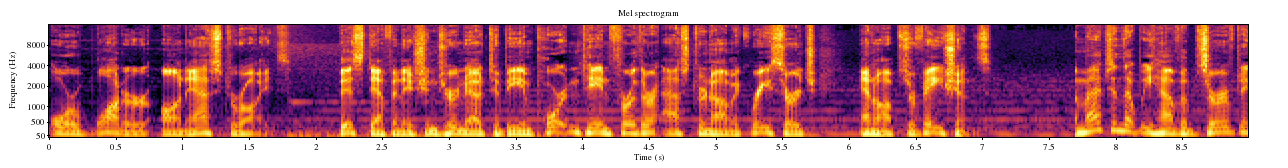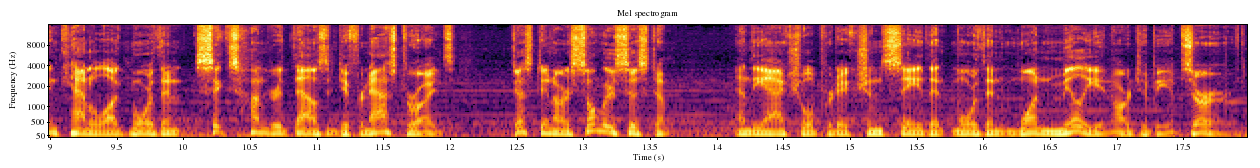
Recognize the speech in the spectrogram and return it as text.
or water on asteroids. This definition turned out to be important in further astronomic research and observations. Imagine that we have observed and cataloged more than 600,000 different asteroids just in our solar system, and the actual predictions say that more than 1 million are to be observed.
